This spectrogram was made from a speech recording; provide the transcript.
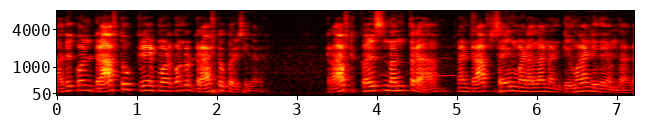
ಅದಕ್ಕೊಂದು ಡ್ರಾಫ್ಟು ಕ್ರಿಯೇಟ್ ಮಾಡಿಕೊಂಡು ಡ್ರಾಫ್ಟು ಕಳಿಸಿದ್ದಾರೆ. ಡ್ರಾಫ್ಟ್ ಕಳಿಸಿದ ನಂತರ, ನಾನು ಡ್ರಾಫ್ಟ್ ಸೈನ್ ಮಾಡಲ್ಲ ನನ್ನ ಡಿಮಾಂಡ್ ಇದೆ ಅಂದಾಗ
